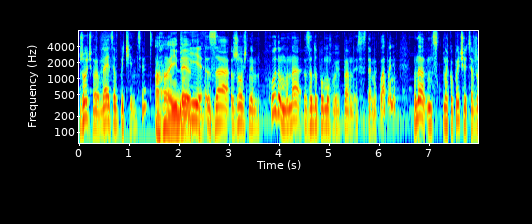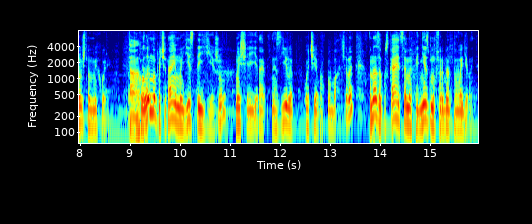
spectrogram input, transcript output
Жовч виробляється в печінці, Ага, іде. і за жовчним ходом вона за допомогою певної системи клапанів вона накопичується в жовчному міхурі. Так. Коли ми починаємо їсти їжу, ми ще її навіть не з'їли, очима побачили, вона запускається механізм ферментовиділення.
